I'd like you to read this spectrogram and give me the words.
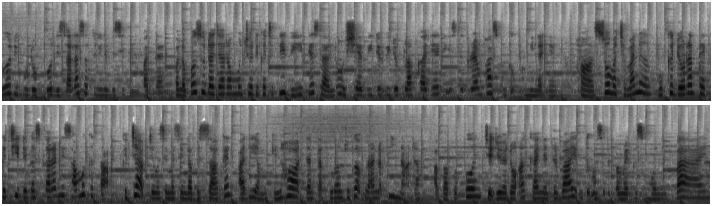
2020 di salah satu universiti tempatan. Walaupun sudah jarang muncul di kaca TV, dia selalu share video-video kelakar dia di Instagram untuk peminatnya. Ha, so macam mana? Muka diorang yang kecil dengan sekarang ni sama ke tak? Kejap je masing-masing dah besar kan? Ada yang makin hot dan tak kurang juga beranak pinak dah. Apa-apa pun, Cik Joya doakan yang terbaik untuk masa depan mereka semua ni. Bye!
